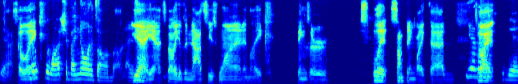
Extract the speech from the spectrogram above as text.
yeah. So I like, don't actually watch it, but I know what it's all about. I just- yeah, yeah, it's about like if the Nazis won and like things are split, something like that. And Yeah, So that I- would good.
